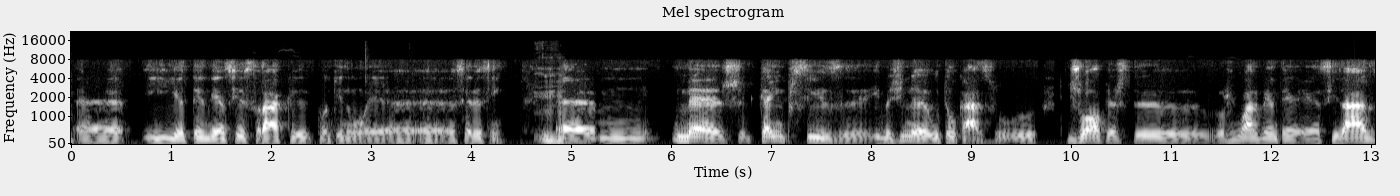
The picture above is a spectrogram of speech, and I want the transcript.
uh, e a tendência será que continuem a, a, a ser assim. Uhum. mas quem precise, imagina o teu caso, deslocas-te regularmente em, em cidade,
